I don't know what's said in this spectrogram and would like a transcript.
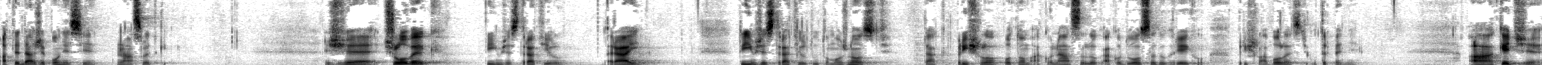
A teda, že poniesie následky. Že človek tým, že stratil raj, tým, že stratil túto možnosť, tak prišlo potom ako následok, ako dôsledok hriechu, prišla bolesť, utrpenie. A keďže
